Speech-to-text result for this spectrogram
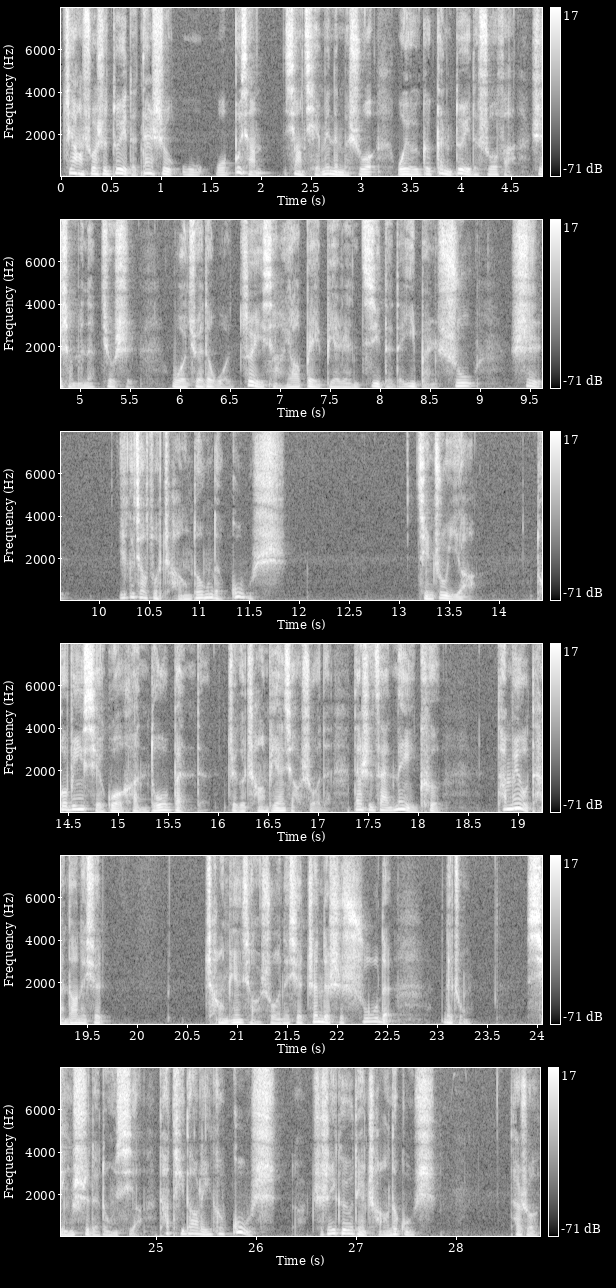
这样说是对的，但是我我不想像前面那么说，我有一个更对的说法是什么呢？就是。我觉得我最想要被别人记得的一本书，是一个叫做《长冬》的故事。请注意啊，托宾写过很多本的这个长篇小说的，但是在那一刻，他没有谈到那些长篇小说，那些真的是书的那种形式的东西啊。他提到了一个故事，只是一个有点长的故事。他说：“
